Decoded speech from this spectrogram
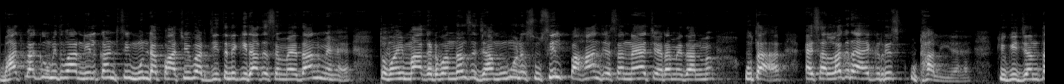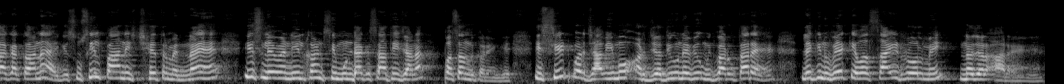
भाजपा के उम्मीदवार नीलकंठ सिंह मुंडा पांचवी बार जीतने के इरादे से मैदान में है तो वहीं माँ गठबंधन से झामुमो ने सुशील पहान जैसा नया चेहरा मैदान में उतार। ऐसा लग रहा है कि रिस्क उठा लिया है, क्योंकि जनता का कहना है कि सुशील पहान इस क्षेत्र में नए हैं, इसलिए वे नीलकंठ सिंह मुंडा के साथ ही जाना पसंद करेंगे। इस सीट पर झाविमो और जदयू ने भी उम्मीदवार उतारे हैं, लेकिन वे केवल साइड रोल में ही नज़र आ रहे हैं।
